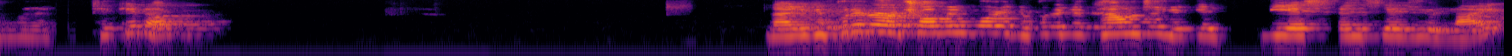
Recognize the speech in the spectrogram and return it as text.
I'm gonna pick it up. Now you can put it on a chopping board, you can put it on a counter, you can be as fancy as you like.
